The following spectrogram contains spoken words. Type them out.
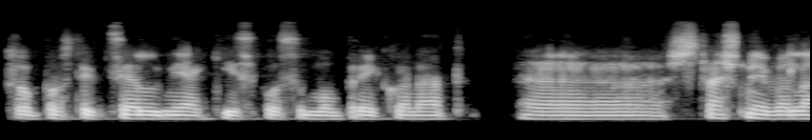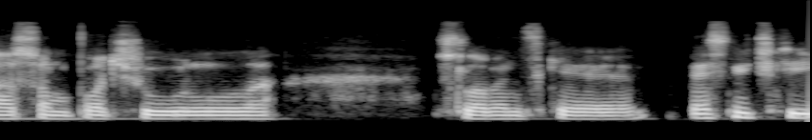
to proste chcel nejakým spôsobom prekonať. Strašne veľa som počul slovenské pesničky,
